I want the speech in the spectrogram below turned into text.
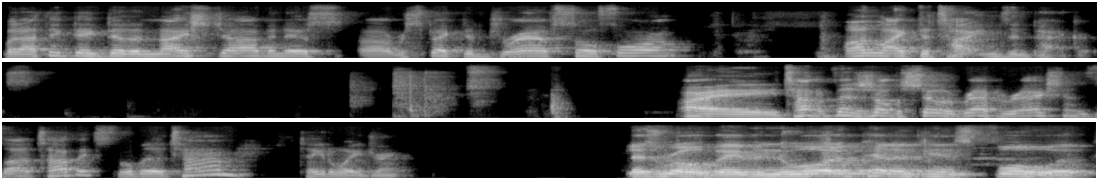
But I think they did a nice job in their uh, respective drafts so far, unlike the Titans and Packers. All right, time to finish off the show with rapid reactions, a lot of topics, a little bit of time. Take it away, drink. Let's roll, baby. New Orleans Pelicans forward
